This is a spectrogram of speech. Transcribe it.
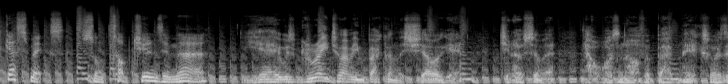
For guest mix. Some top tunes in there. Yeah, it was great to have him back on the show again. Do you know, Some-E, that wasn't half a bad mix, was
